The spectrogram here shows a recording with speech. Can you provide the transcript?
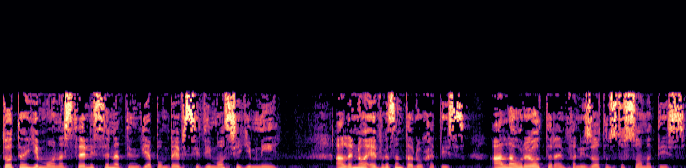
Τότε ο ηγεμόνας θέλησε να την διαπομπεύσει δημόσια γυμνή, αλλά ενώ έβγαζαν τα ρούχα της, άλλα ωραιότερα εμφανιζόταν στο σώμα της.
